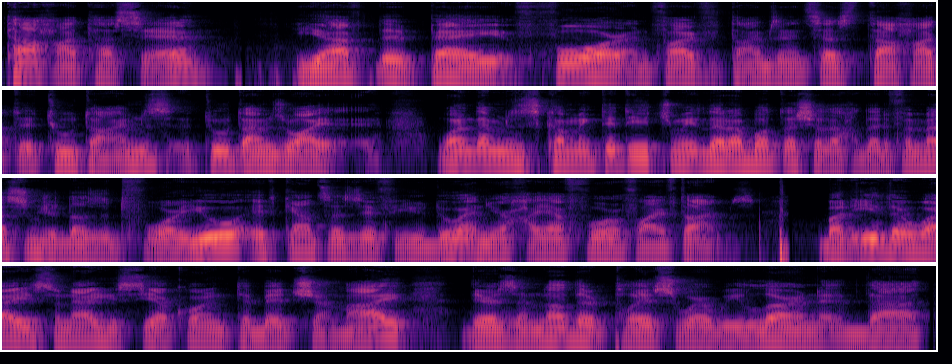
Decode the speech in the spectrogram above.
tahat haseh you have to pay four and five times, and it says tahat two times. Two times why? One of them is coming to teach me that if a messenger does it for you, it counts as if you do, and you're hayaf four or five times. But either way, so now you see, according to Bet Shammai, there's another place where we learn that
